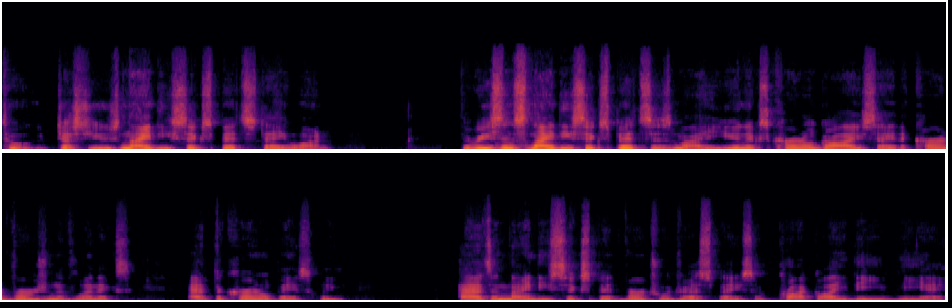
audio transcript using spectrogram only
to just use 96 bits day one. The reason it's 96 bits is my Unix kernel guy say the current version of Linux at the kernel basically has a 96-bit virtual address space of proc ID VA.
